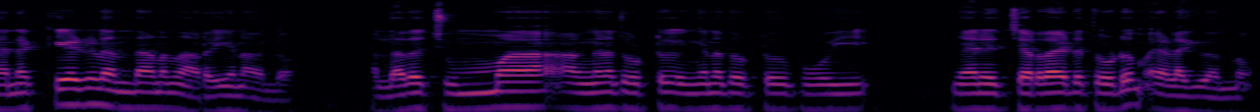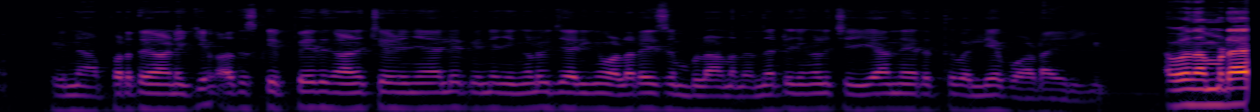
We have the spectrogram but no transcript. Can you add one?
മെനക്കേടുകൾ എന്താണെന്ന് അറിയണമല്ലോ. അല്ലാതെ ചുമ്മാ അങ്ങനെ തൊട്ട് ഇങ്ങനെ തൊട്ട് പോയി ഞാൻ ചെറുതായിട്ട് തൊടും ഇളകി വന്നു. പിന്നെ അപ്പുറത്ത് കാണിക്കും. അത് സ്കിപ്പ് ചെയ്ത് കാണിച്ചു കഴിഞ്ഞാൽ പിന്നെ നിങ്ങൾ വിചാരിക്കും വളരെ സിമ്പിളാണെന്ന് എന്നിട്ട് നിങ്ങൾ ചെയ്യാൻ നേരത്ത് വലിയ പാടായിരിക്കും. അപ്പോൾ നമ്മുടെ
